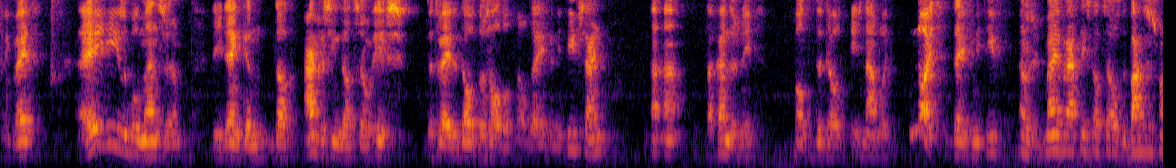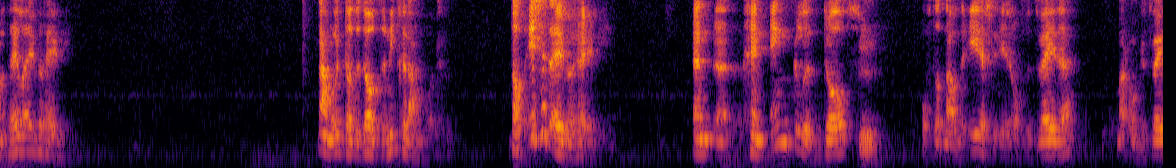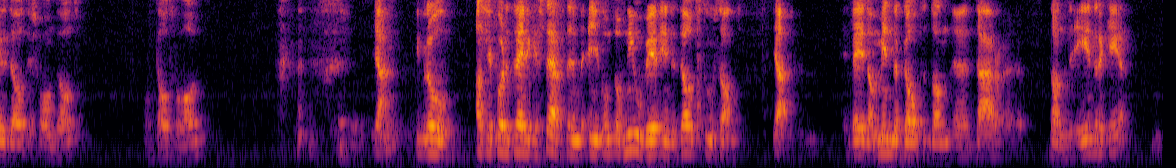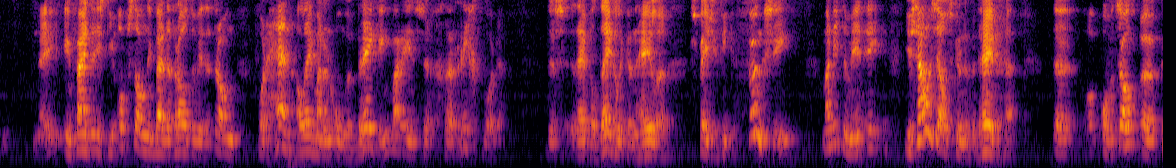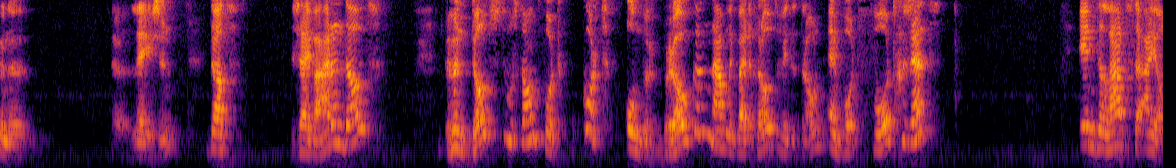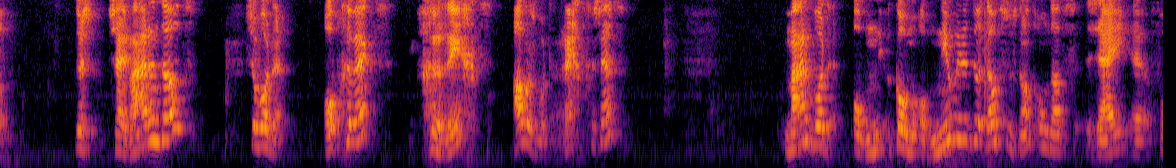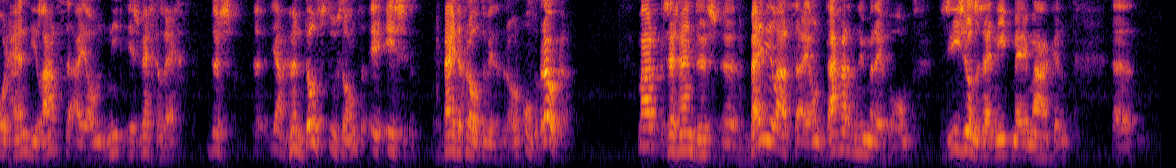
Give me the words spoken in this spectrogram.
En ik weet, een heleboel mensen die denken dat aangezien dat zo is, de tweede dood, dan zal dat wel definitief zijn. Uh -uh, dat kan dus niet. Want de dood is namelijk nooit definitief. En als u het mij vraagt, is dat zelfs de basis van het hele evangelie. Namelijk dat de dood er niet gedaan wordt. Dat is het evangelie. En uh, geen enkele dood, of dat nou de eerste is of de tweede, maar ook de tweede dood is gewoon dood. Of dood gewoon. ja, ik bedoel, als je voor de tweede keer sterft en, je komt opnieuw weer in de doodstoestand. Ja, ben je dan minder dood dan, uh, daar, uh, dan de eerdere keer? Nee, in feite is die opstanding bij de grote witte troon voor hen alleen maar een onderbreking waarin ze gericht worden. Dus het heeft wel degelijk een hele specifieke functie, maar niettemin, eh, je zou zelfs kunnen verdedigen, uh, of het zo uh, kunnen lezen, dat zij waren dood, hun doodstoestand wordt kort onderbroken, namelijk bij de grote witte troon, en wordt voortgezet in de laatste aion. Dus zij waren dood, ze worden opgewekt, gericht, alles wordt rechtgezet, maar worden op, komen opnieuw in de doodstoestand, omdat zij eh, voor hen die laatste aion niet is weggelegd. Dus eh, ja, hun doodstoestand is bij de grote witte troon onderbroken. Maar zij zijn dus uh, bij die laatste aion, daar gaat het nu maar even om. Die zullen zij niet meemaken. Uh,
